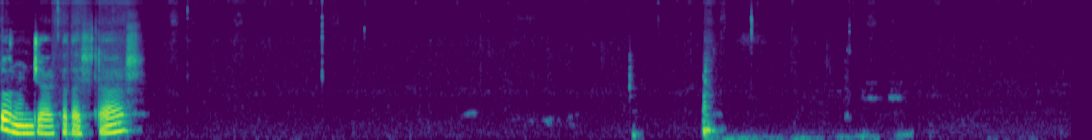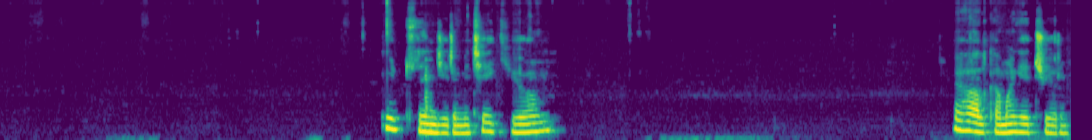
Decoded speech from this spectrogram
Sonuncu arkadaşlar. Üç zincirimi çekiyorum. Ve halkama geçiyorum.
